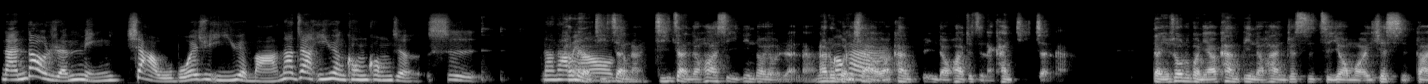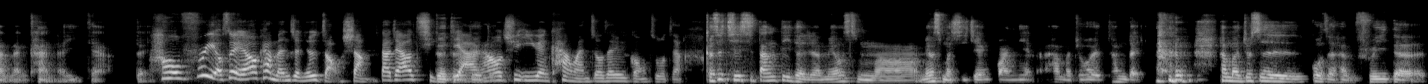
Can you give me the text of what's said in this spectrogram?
难道人民下午不会去医院吗？那这样医院空空着是？那他们，有急诊啊，急诊的话是一定都有人啊。那如果你下午要看病的话，就只能看急诊啊。等于说，如果你要看病的话，你就是只有某一些时段能看而已。这样对。好 free 哦，所以要看门诊就是早上，大家要请假，对对对对，然后去医院看完之后再去工作这样。可是其实当地的人没有什么没有什么时间观念了，他们就会他们的 他们就是过着很 free 的，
